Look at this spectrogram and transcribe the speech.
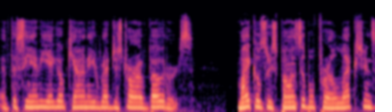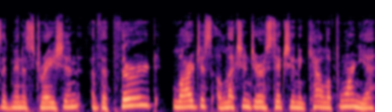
of the San Diego County Registrar of Voters. Michael's responsible for elections administration of the third largest election jurisdiction in California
